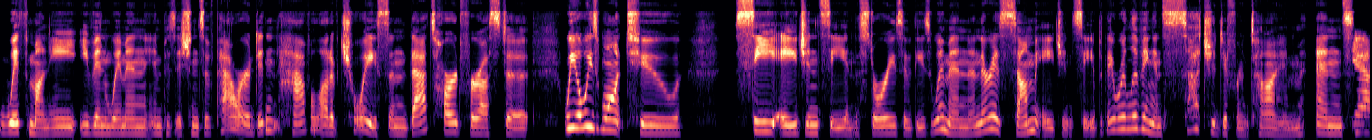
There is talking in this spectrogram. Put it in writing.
with money, even women in positions of power didn't have a lot of choice. And that's hard for us to, we always want to see agency in the stories of these women. And there is some agency, but they were living in such a different time. And yeah.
